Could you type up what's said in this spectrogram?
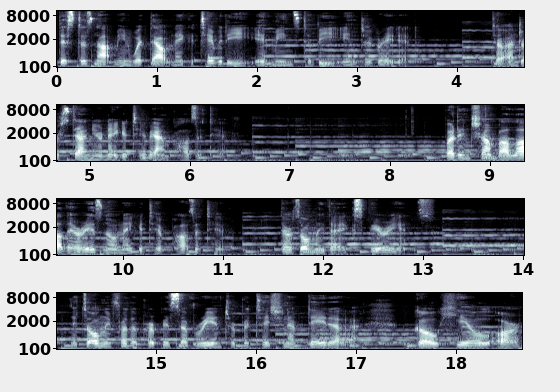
This does not mean without negativity, it means to be integrated, to understand your negative and positive. But in Shambhala, there is no negative positive. There's only the experience. It's only for the purpose of reinterpretation of data to go heal or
